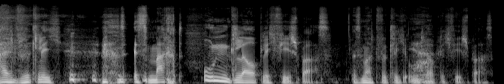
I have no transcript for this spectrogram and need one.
halt wirklich, es macht unglaublich viel Spaß. Es macht wirklich ja. unglaublich viel Spaß.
